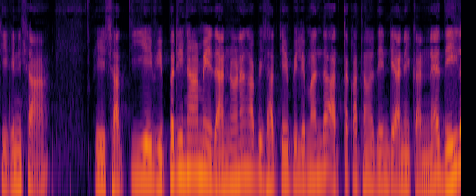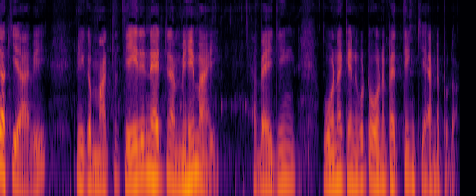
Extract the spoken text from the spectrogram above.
ඒක නිසා ඒ සතියේ විපරිණාමය දන්නවනම් අපි සතිය පිළිබඳ අර්ථකථන දෙන්න අනේක නැහැ. දෙයිලා කියාවි. මේක මට තේරෙන හැටි නම් මෙහෙමයි. හැබැයි ඉතින් ඕන කෙනෙකුට ඕන පැත්තෙන් කියන්න පුළුවන්.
